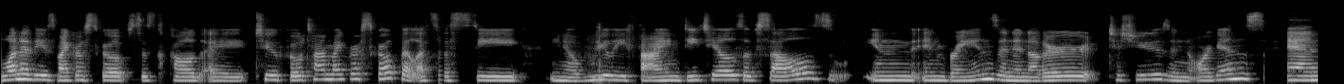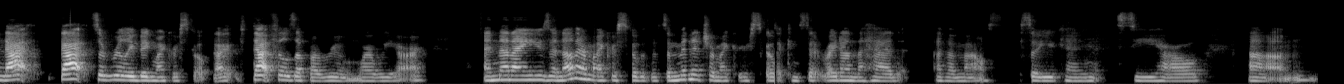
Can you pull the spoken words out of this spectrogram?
One of these microscopes is called a two photon microscope that lets us see you know really fine details of cells in in brains and in other tissues and organs. And that that's a really big microscope. That that fills up a room where we are. And then i use another microscope that's a miniature microscope that can sit right on the head of a mouse. So you can see how um,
